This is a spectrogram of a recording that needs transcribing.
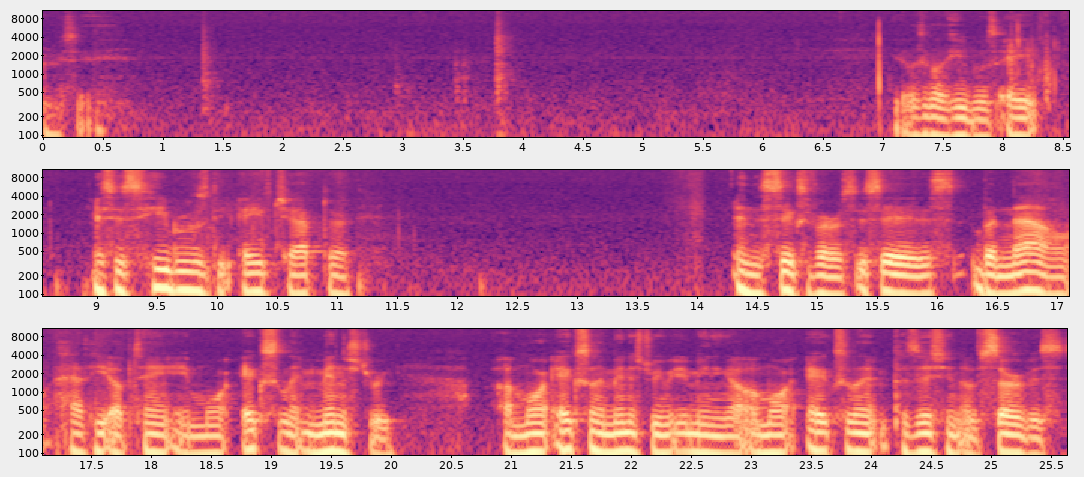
Let me see. Yeah, let's go to Hebrews 8. This is Hebrews, the eighth chapter. In the sixth verse, it says, But now hath he obtained a more excellent ministry. A more excellent ministry, meaning a, a more excellent position of service.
